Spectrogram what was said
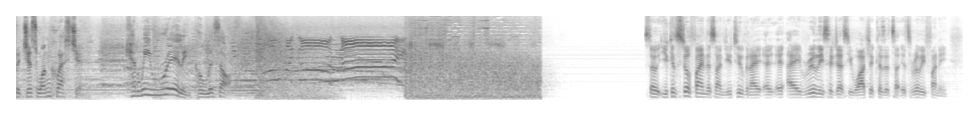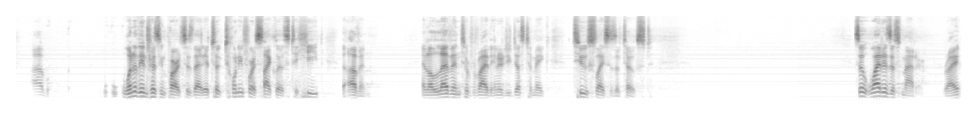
But just one question. Can we really pull this off? So you can still find this on YouTube, and I, I, I really suggest you watch it because it's, it's really funny. Uh, one of the interesting parts is that it took 24 cyclists to heat the oven and 11 to provide the energy just to make two slices of toast. So why does this matter, right?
